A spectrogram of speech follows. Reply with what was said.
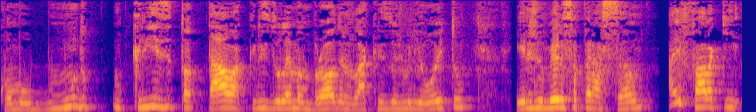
como o mundo em crise total, a crise do Lehman Brothers lá, a crise de 2008, eles no meio dessa operação. Aí fala que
